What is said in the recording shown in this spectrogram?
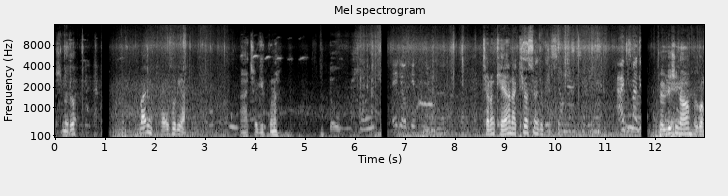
준호도? 그만, 개소리야. 아, 저기 있구나. 저런 개 하나 키웠으면 좋겠어. 아줌마 넣어, 이거.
